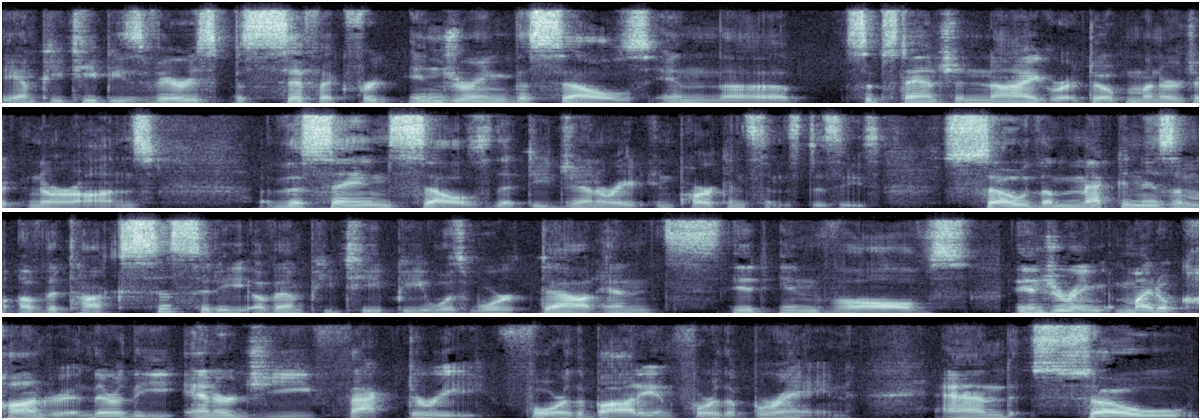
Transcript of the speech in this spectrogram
The MPTP is very specific for injuring the cells in the substantia nigra, dopaminergic neurons, the same cells that degenerate in Parkinson's disease. So the mechanism of the toxicity of MPTP was worked out, and it involves injuring mitochondria, and they're the energy factory for the body and for the brain. And so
